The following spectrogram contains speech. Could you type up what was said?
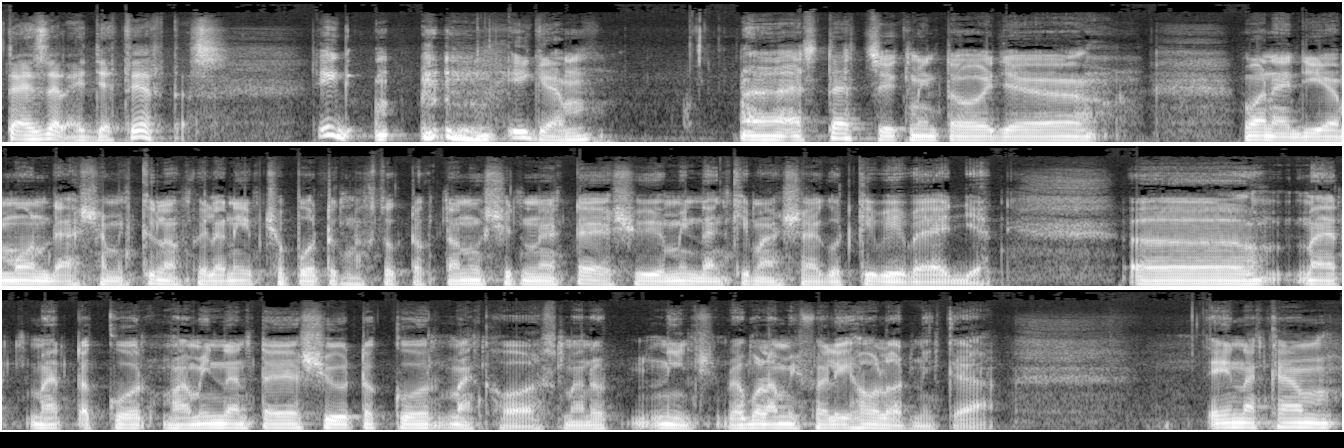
Te ezzel egyetértesz? Igen. Ez tetszik, mint ahogy van egy ilyen mondás, amit különféle népcsoportoknak szoktak tanúsítani, hogy teljesüljön minden kívánságot, kivéve egyet. Mert, mert akkor, ha minden teljesült, akkor meghalsz, mert ott nincs, valami felé haladni kell. Én nekem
